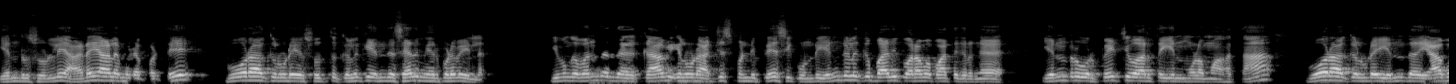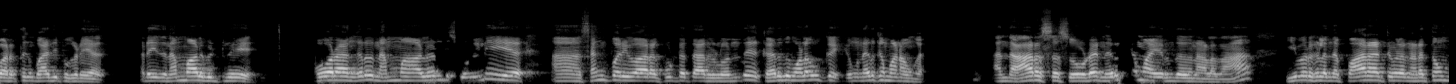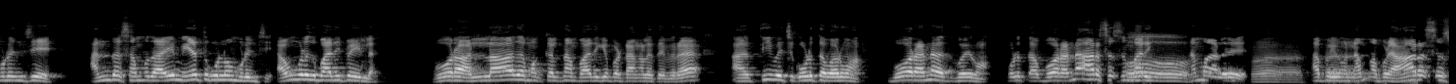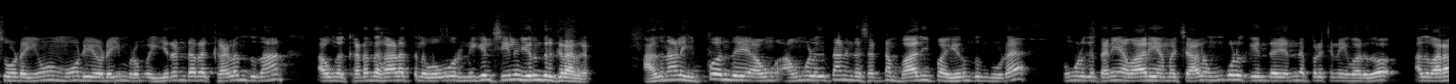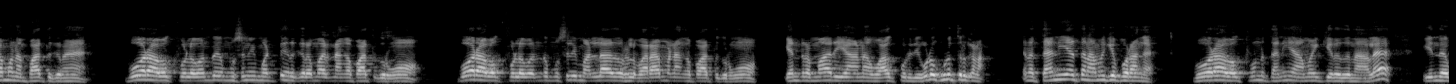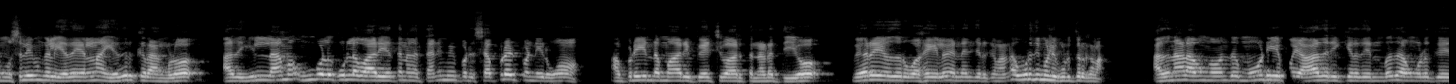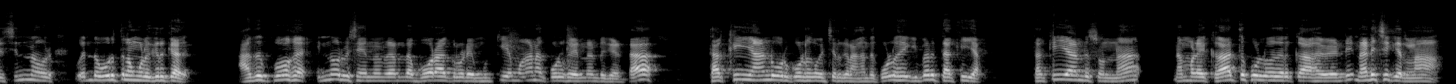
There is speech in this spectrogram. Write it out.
என்று சொல்லி அடையாளமிடப்பட்டு போராக்களுடைய சொத்துக்களுக்கு எந்த சேதம் ஏற்படவே இல்லை. இவங்க வந்து அந்த காவிகளோட அட்ஜஸ்ட் பண்ணி பேசிக்கொண்டு எங்களுக்கு பாதிப்பு வராமல் பார்த்துக்கிறோங்க என்ற ஒரு பேச்சுவார்த்தையின் மூலமாகத்தான் போராக்களுடைய எந்த வியாபாரத்துக்கும் பாதிப்பு கிடையாது. அடைய இது நம்ம ஆள் விட்டுரு போறாங்கிறது நம்ம ஆளுன்னு சொல்லி சங் பரிவார கூட்டத்தார்கள் வந்து கருதும் அளவுக்கு இவங்க நெருக்கமானவங்க. அந்த ஆர்எஸ்எஸோட நெருக்கமா இருந்ததுனால தான் இவர்கள் அந்த பாராட்டு விழா நடத்தவும் முடிஞ்சு அந்த சமுதாயம் ஏற்றுக்கொள்ளவும் முடிஞ்சு. அவங்களுக்கு பாதிப்பே இல்லை. போரா அல்லாத மக்கள் தான் பாதிக்கப்பட்டாங்களே தவிர தீ வச்சு கொளுத்த வருவான். போரான்னு அது போயிடுவான் கொளுத்தா போரான்னு ஆர்எஸ்எஸ் மாதிரி நம்ம ஆளு. அப்ப இவன் நம் அப்படி ஆர்எஸ்எஸ் ஓடையும் மோடியோடையும் ரொம்ப இரண்டரை கலந்து தான் அவங்க கடந்த காலத்துல ஒவ்வொரு நிகழ்ச்சியிலும் இருந்திருக்கிறார்கள். அதனால இப்போ வந்து அவங்க அவங்களுக்கு தான் இந்த சட்டம் பாதிப்பா இருந்தும் கூட உங்களுக்கு தனியாக வாரி அமைச்சாலும் உங்களுக்கு இந்த என்ன பிரச்சனை வருதோ அது வராமல் நான் பார்த்துக்கிறேன் போரா வக்ஃபில் வந்து முஸ்லீம் மட்டும் இருக்கிற மாதிரி நாங்கள் பார்த்துக்குருவோம் போரா வக்ஃபில் வந்து முஸ்லீம் அல்லாதவர்கள் வராமல் நாங்கள் பார்த்துக்குருவோம் என்ற மாதிரியான வாக்குறுதி கூட கொடுத்துருக்கலாம். ஏன்னா தனியாத்தான் அமைக்க போகிறாங்க போரா வக்ஃபுன்னு தனியாக அமைக்கிறதுனால இந்த முஸ்லீம்கள் எதையெல்லாம் எதிர்க்கிறாங்களோ அது இல்லாம உங்களுக்குள்ள வாரியத்தை நாங்கள் தனிமைப்படி செப்பரேட் பண்ணிடுவோம் அப்படின்ற மாதிரி பேச்சுவார்த்தை நடத்தியோ வேற ஏதோ ஒரு வகையிலோ என்ன உறுதிமொழி கொடுத்துருக்கலாம். அதனால அவங்க வந்து மோடியை போய் ஆதரிக்கிறது என்பது அவங்களுக்கு சின்ன ஒரு எந்த உறுத்தலும் அவங்களுக்கு இருக்காது. அது போக இன்னொரு விஷயம் என்ன நடந்த போராக்களுடைய முக்கியமான கொள்கை என்னன்னு கேட்டா தக்கியாண்டு ஒரு கொள்கை வச்சிருக்கிறாங்க. அந்த கொள்கைக்கு பேர் தக்கியா. தக்கியாண்டு சொன்னா நம்மளை காத்துக்கொள்வதற்காக வேண்டி நடிச்சுக்கிடலாம்.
